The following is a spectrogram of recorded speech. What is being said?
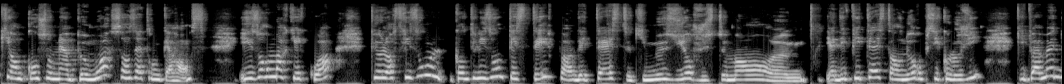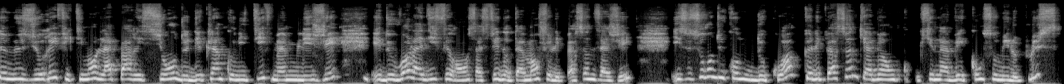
qui en consommait un peu moins sans être en carence. ils ont remarqué quoi? Que lorsqu'ils ont, quand ils ont testés par des tests qui mesurent justement, euh, il y a des petits tests en neuropsychologie qui permettent de mesurer effectivement l'apparition de déclin cognitif, même léger, et de voir la différence. Ça se fait notamment chez les personnes âgées. Ils se sont rendus compte de quoi? Que les personnes qui avaient, qui en avaient consommé le plus,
